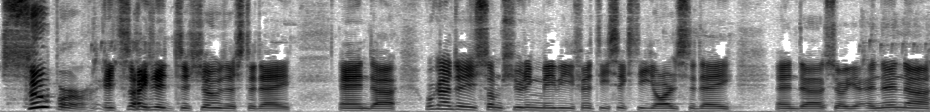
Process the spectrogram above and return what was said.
super excited to show this today. And uh, we're going to do some shooting, maybe 50, 60 yards today, and uh, show you. And then uh,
